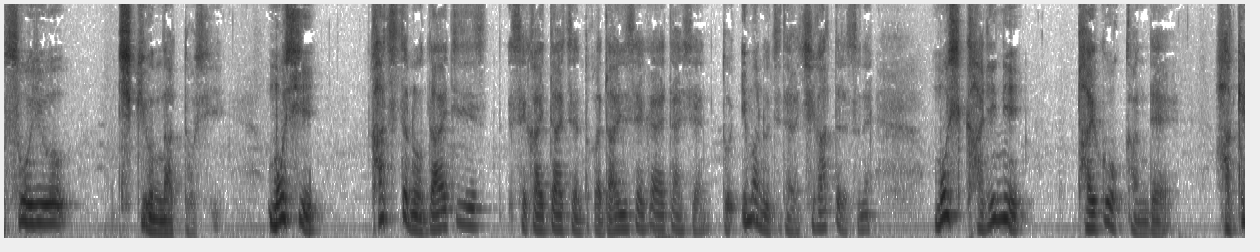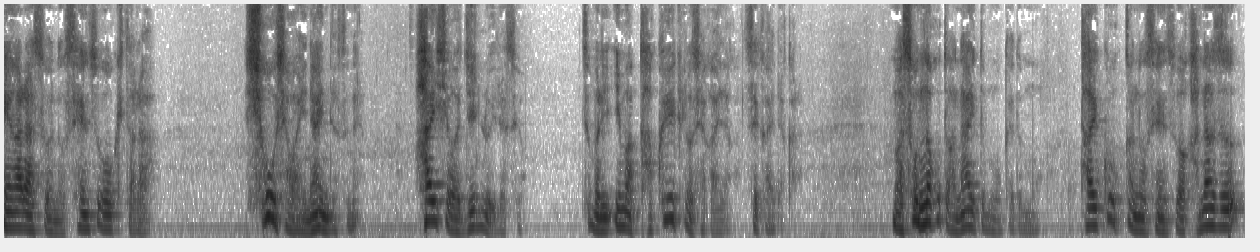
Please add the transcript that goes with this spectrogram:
そういう地球になってほしい。もしかつての第一次世界大戦とか第二次世界大戦と今の時代は違ってですね。もし仮に大国間で覇権争いの戦争が起きたら勝者はいないんですね。敗者は人類ですよ。つまり今核兵器の世界だから世界だから。まあそんなことはないと思うけども大国間の戦争は必ず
